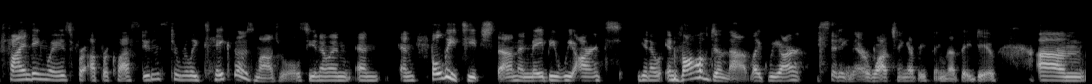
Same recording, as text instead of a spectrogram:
finding ways for upper class students to really take those modules you know and and and fully teach them and maybe we aren't you know involved in that like we aren't sitting there watching everything that they do um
